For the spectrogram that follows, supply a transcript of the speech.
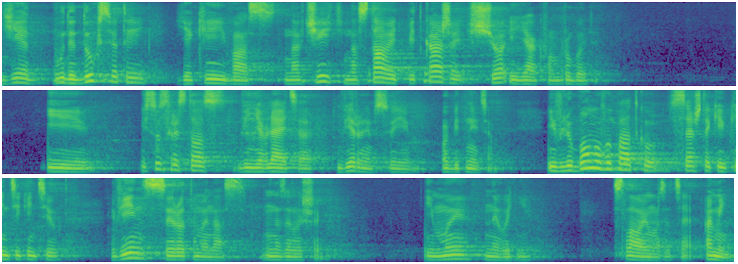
Є, буде Дух Святий, який вас навчить, наставить, підкаже, що і як вам робити. І Ісус Христос, Він являється вірним своїм обітницям. І в будь-якому випадку, все ж таки, в кінці кінців, Він сиротами нас не залишив. І ми не одні. Слава йому за це. Амінь.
